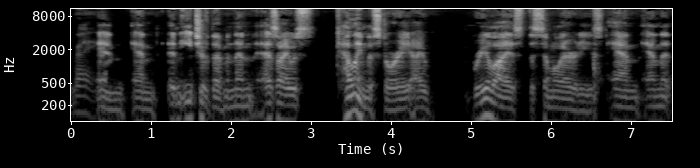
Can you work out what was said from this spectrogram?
right. and and and each of them. And then as I was telling the story, I realized the similarities and and that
